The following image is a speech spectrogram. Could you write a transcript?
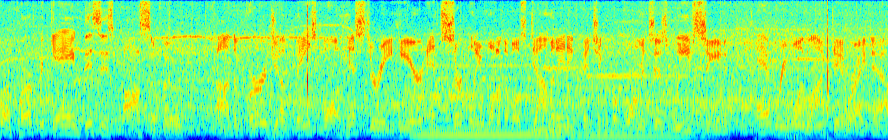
for a perfect game. This is awesome, Boog. On the verge of baseball history here, and certainly one of the most dominating pitching performances we've seen. Everyone locked in right now.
